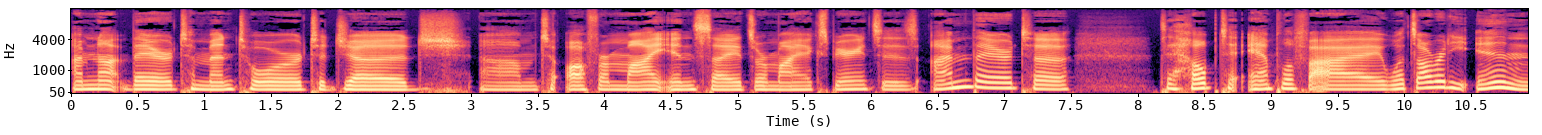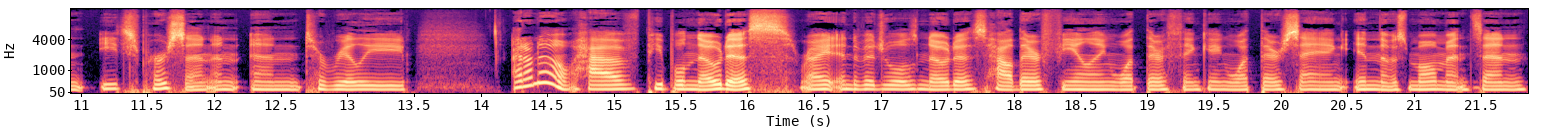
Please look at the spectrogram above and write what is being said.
I'm not there to mentor, to judge, um, to offer my insights or my experiences. I'm there to to help to amplify what's already in each person and and to really I don't know, have people notice, right? Individuals notice how they're feeling, what they're thinking, what they're saying in those moments and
